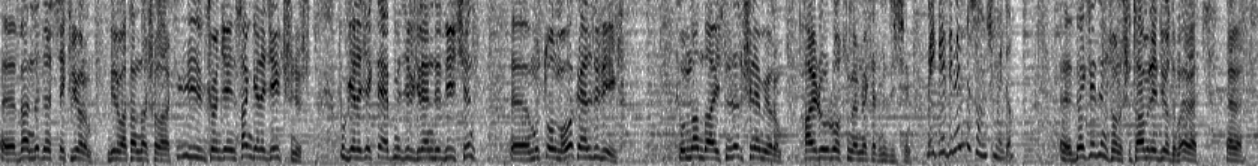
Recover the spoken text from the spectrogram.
ben de destekliyorum bir vatandaş olarak. İlk önce insan geleceği düşünür. Bu gelecekte hepimiz ilgilendirdiği için e, mutlu olmamak elde değil. Bundan daha iyisini de düşünemiyorum. Hayırlı uğurlu olsun memleketimiz için. Beklediğiniz bir sonuç muydu? E, beklediğim sonuçu tahmin ediyordum. Evet, evet.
